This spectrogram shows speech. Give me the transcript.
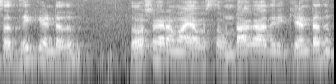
ശ്രദ്ധിക്കേണ്ടതും ദോഷകരമായ അവസ്ഥ ഉണ്ടാകാതിരിക്കേണ്ടതും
